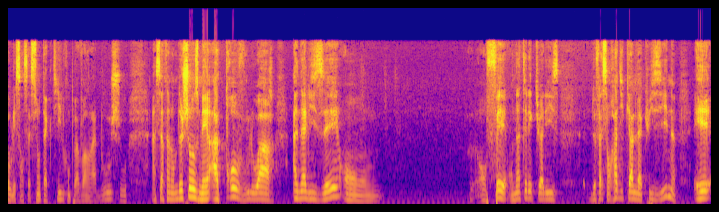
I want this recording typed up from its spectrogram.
ou les sensations tactiles qu'on peut avoir dans la bouche, ou un certain nombre de choses. Mais à trop vouloir analyser, on, on fait, on intellectualise de façon radicale la cuisine et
